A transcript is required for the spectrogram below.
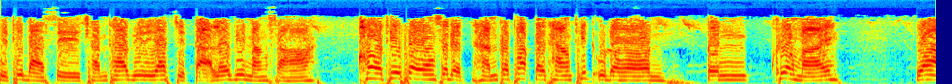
อิทธิบาทสีฉันทาวิริยะจิตตะและวิมังสา ข้อที่พระองค์เสด็จหันพระพักไปทางทิศอุดร เป็นเครื่องหมายว่า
